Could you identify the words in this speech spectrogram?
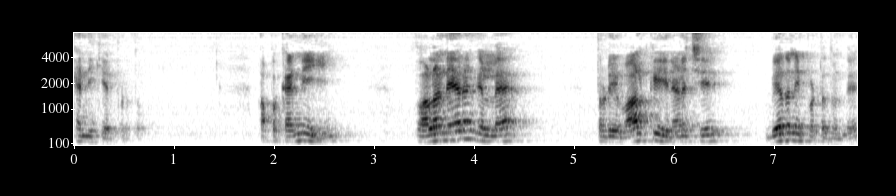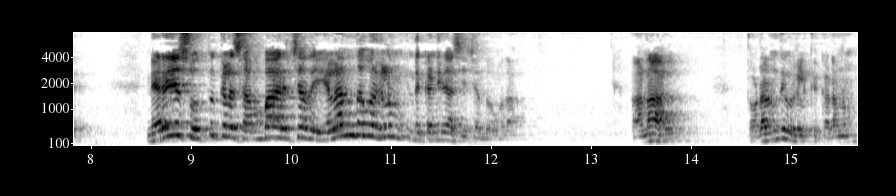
கன்னிக்கு ஏற்படுத்தும். அப்ப கன்னி பல நேரங்களில் தன்னுடைய வாழ்க்கையை நினைச்சு வேதனைப்பட்டதுண்டு. நிறைய சொத்துக்களை சம்பாரிச்சு அதை இழந்தவர்களும் இந்த கன்னிராசியை சேர்ந்தவங்க தான். ஆனால் தொடர்ந்து இவர்களுக்கு கடனும்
